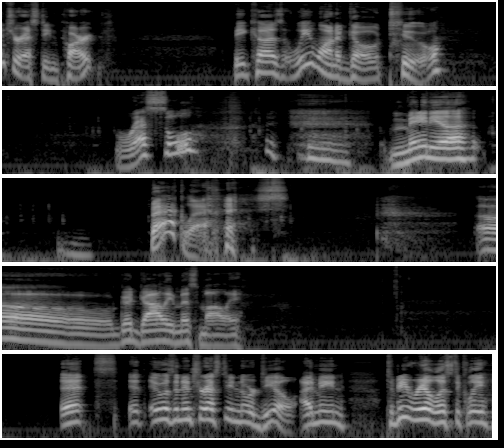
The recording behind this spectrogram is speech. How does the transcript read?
interesting part because we want to go to Wrestle Mania Backlash. Oh, good golly, Miss Molly. It's it, it was an interesting ordeal. I mean, to be realistically,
